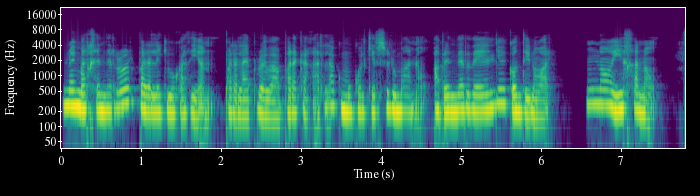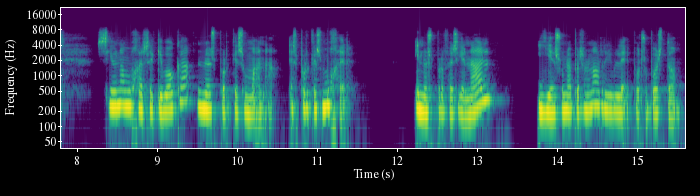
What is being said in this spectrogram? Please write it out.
No hay margen de error para la equivocación, para la prueba, para cagarla como cualquier ser humano, aprender de ello y continuar. No, hija, no. Si una mujer se equivoca, no es porque es humana, es porque es mujer y no es profesional y es una persona horrible, por supuesto.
